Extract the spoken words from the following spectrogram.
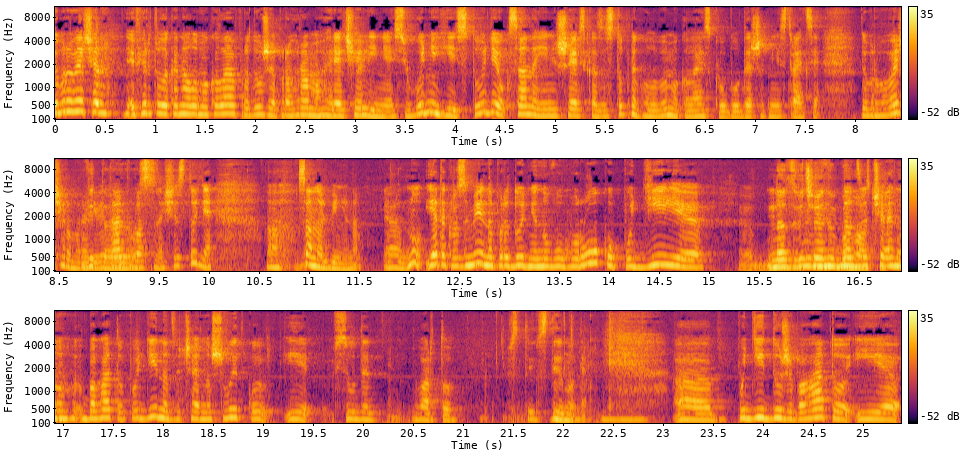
Добрий вечір. Ефір телеканалу Миколаїв продовжує програма Гаряча лінія. Сьогодні гість студії Оксана Янішевська, заступник голови Миколаївської облдержадміністрації. Доброго вечора. Ми раді Вітаю вітати вас. вас в нашій студії. Е, Оксана Альбініна, е, ну я так розумію, напередодні нового року події. е, Надзвичайно багато, надзвичайно багато подій, надзвичайно швидко і всюди варто Встиг- встигнути. Е, Подій дуже багато і е,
